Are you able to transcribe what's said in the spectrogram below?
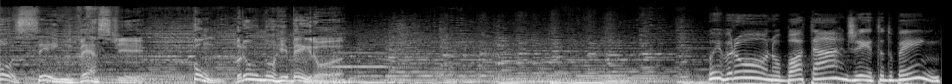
Você investe com Bruno Ribeiro. Oi, Bruno, boa tarde, tudo bem?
